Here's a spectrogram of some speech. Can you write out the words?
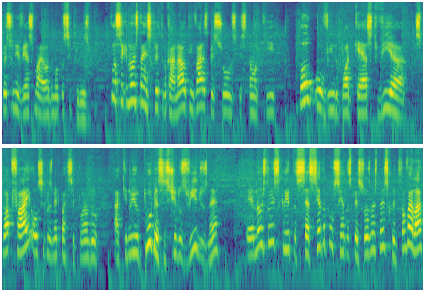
com esse universo maior do motociclismo. Você que não está inscrito no canal, tem várias pessoas que estão aqui ou ouvindo o podcast via Spotify ou simplesmente participando aqui no YouTube, assistindo os vídeos, né? É, não estão inscritas. 60% das pessoas não estão inscritas. Então vai lá,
